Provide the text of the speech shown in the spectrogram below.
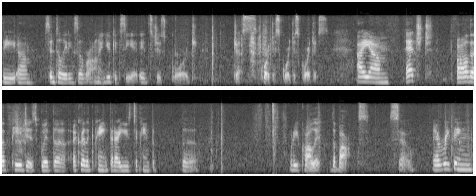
the um, scintillating silver on it. You could see it. It's just gorge, just gorgeous, gorgeous, gorgeous. I um, etched all the pages with the acrylic paint that I used to paint the, the what do you call it, the box. So everything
